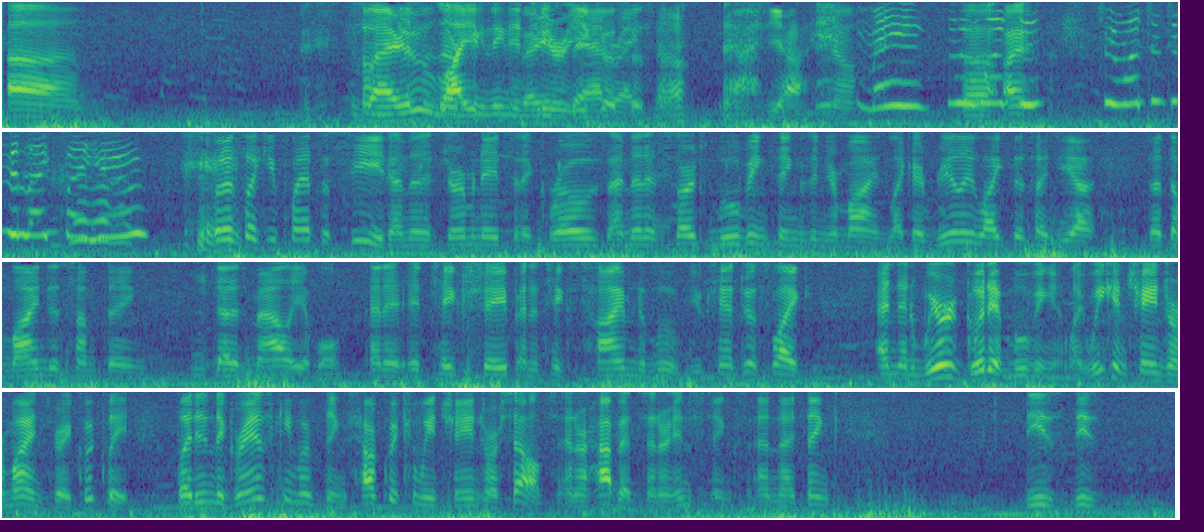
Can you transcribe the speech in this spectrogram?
um, some Viruses new life into your right ecosystem. now. yeah, yeah, you know. Mae, we, So want I- wanted to be liked by you. but it's like you plant a seed and then it germinates and it grows and then it starts moving things in your mind. Like I really like this idea that the mind is something that is malleable and it, it takes shape and it takes time to move. You can't just like, and then we're good at moving it. Like we can change our minds very quickly. But in the grand scheme of things, how quick can we change ourselves and our habits and our instincts? And I think these these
